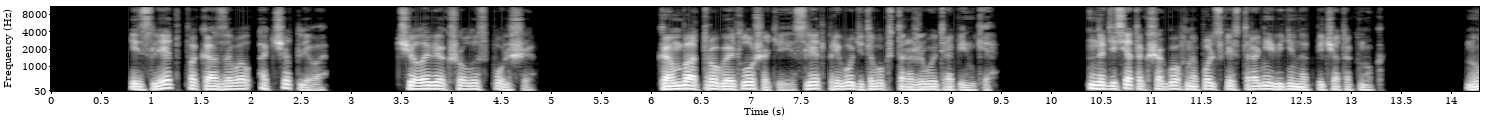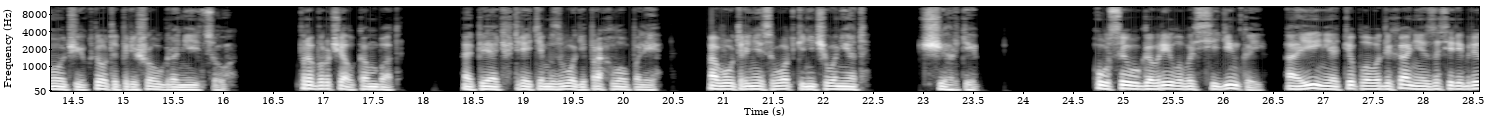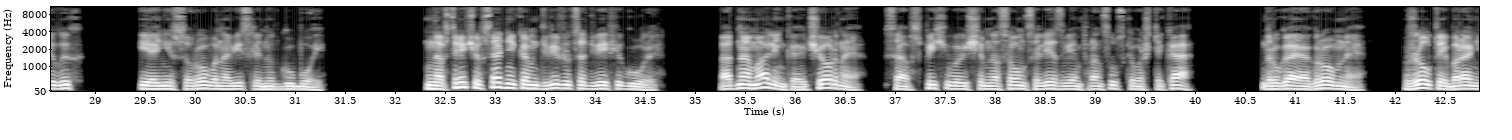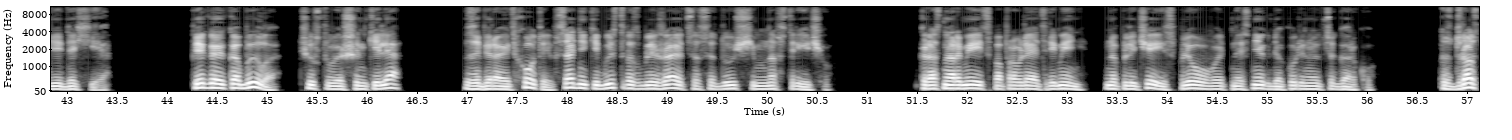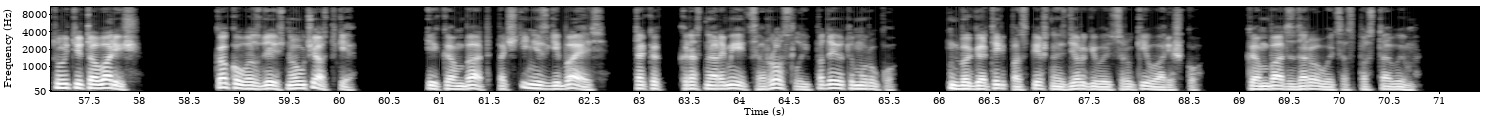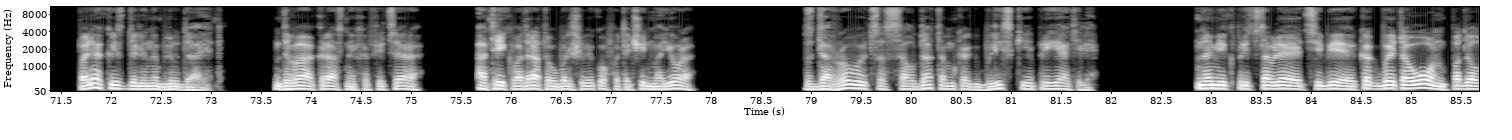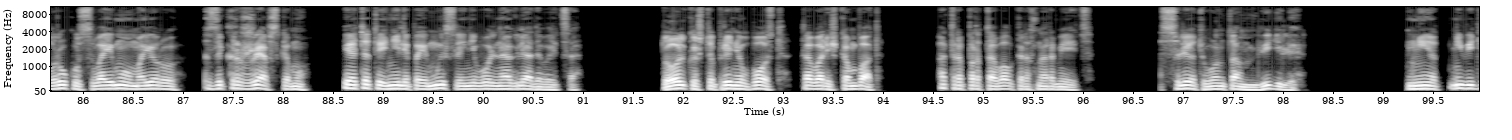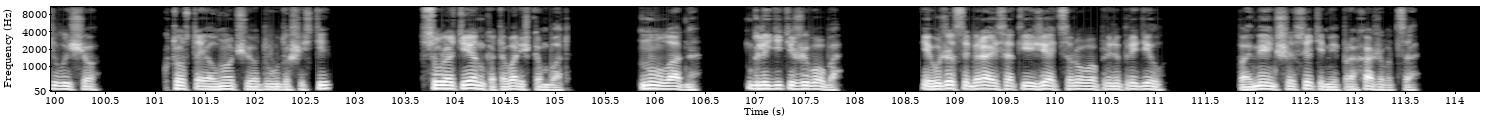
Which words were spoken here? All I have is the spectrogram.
И след показывал отчетливо. Человек шел из Польши. Комбат трогает лошадь, и след приводит его к сторожевой тропинке. На десяток шагов на польской стороне виден отпечаток ног. «Ночью кто-то перешел границу», — пробурчал комбат. «Опять в третьем взводе прохлопали, а в утренней сводке ничего нет. Черти!» Усы у Гаврилова с сединкой, а ини от теплого дыхания засеребрил их, и они сурово нависли над губой. Навстречу всадникам движутся две фигуры. Одна маленькая, черная, со вспыхивающим на солнце лезвием французского штыка, другая огромная, в желтой бараньей дахе. Пегая кобыла, чувствуя шинкеля, забирает ход, и всадники быстро сближаются с идущим навстречу. Красноармеец поправляет ремень на плече и сплевывает на снег докуренную цигарку. «Здравствуйте, товарищ! Как у вас здесь, на участке?» И комбат, почти не сгибаясь, так как красноармеец рослый, подает ему руку. Богатырь поспешно сдергивает с руки варежку. Комбат здоровается с постовым. Поляк издали наблюдает. Два красных офицера, а три квадрата у большевиков — это чин майора, здороваются с солдатом как близкие приятели. На миг представляет себе, как бы это он подал руку своему майору Закржевскому, и от этой нелепой мысли невольно оглядывается. «Только что принял пост, товарищ комбат», — отрапортовал красноармеец. «След вон там видели?» «Нет, не видел еще. Кто стоял ночью от двух до шести?» «Суратенко, товарищ комбат». «Ну, ладно. Глядите же в оба». И уже собираясь отъезжать, сурово предупредил. Поменьше с этими прохаживаться.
